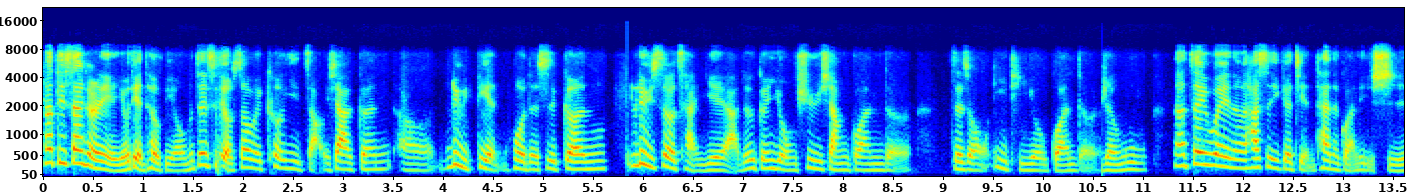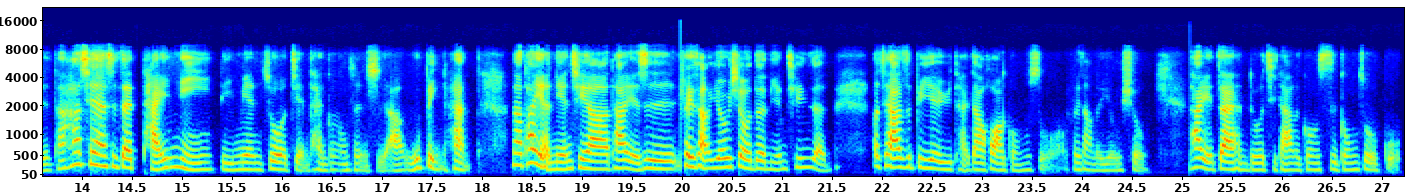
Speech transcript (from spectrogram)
那第三个人也有点特别，我们这次有稍微刻意找一下跟呃绿电或者是跟绿色产业啊，就是跟永续相关的这种议题有关的人物。那这一位呢，他是一个减碳的管理师，他他现在是在台泥里面做减碳工程师啊，吴炳汉。那他也很年轻啊，他也是非常优秀的年轻人，而且他是毕业于台大化工所，非常的优秀。他也在很多其他的公司工作过。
